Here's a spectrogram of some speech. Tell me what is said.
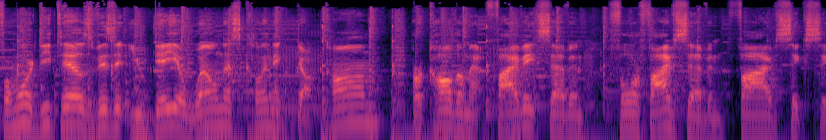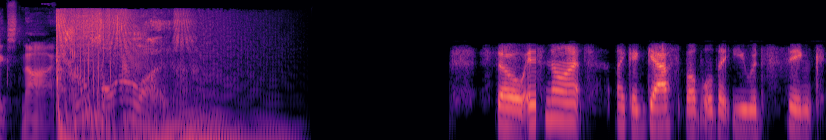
For more details, visit udayawellnessclinic.com or call them at 587 457 5669. So it's not like a gas bubble that you would think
